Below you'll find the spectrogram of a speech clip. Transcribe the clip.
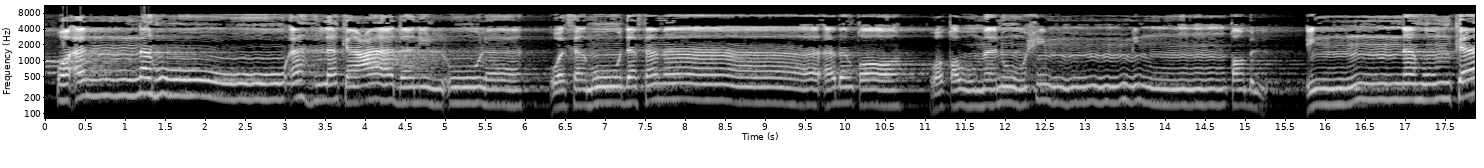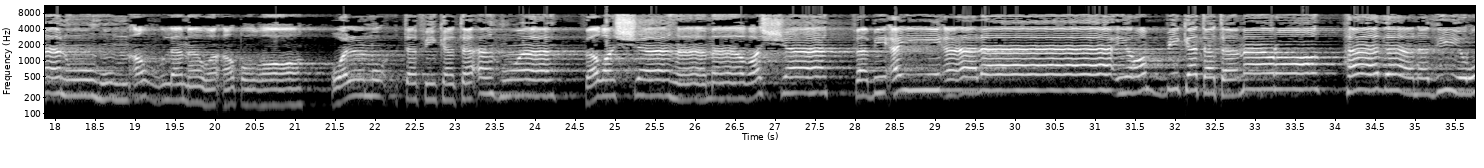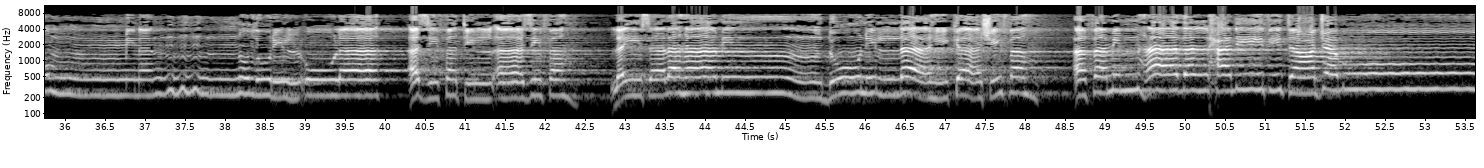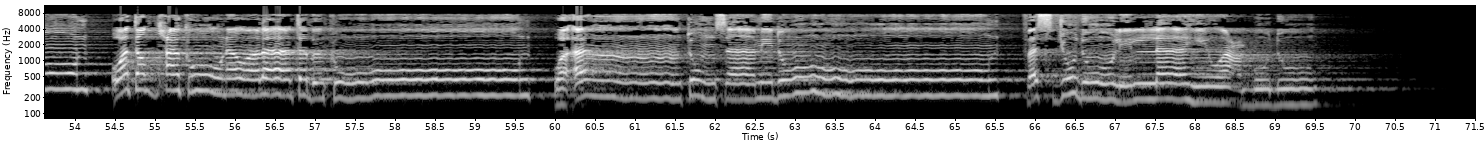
وأنه أهلك عادا الأولى وثمود فما أبقى وقوم نوح من قبل إنهم كانوا هم أظلم وأطغى والمؤتفكة أهوى فغشاها ما غشا فبأي آلاء ربك تتمارى؟ هذا نذير من النذر الأولى. أزفت الآزفة ليس لها من دون الله كاشفة. أفمن هذا الحديث تعجبون؟ وتضحكون ولا تبكون وأنتم سامدون فاسجدوا لله واعبدوا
